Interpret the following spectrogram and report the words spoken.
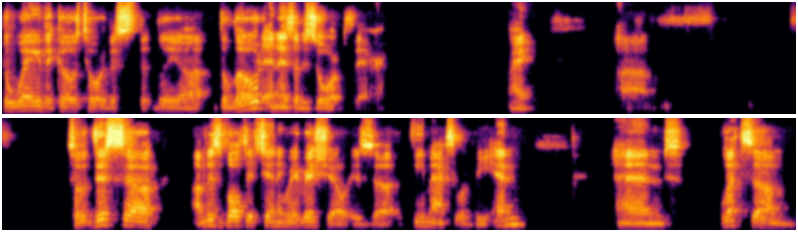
the wave that goes toward this, the the, uh, the load and is absorbed there, right? Um, so this uh, um, this voltage standing wave ratio is uh, V max over Vn. and let's um,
